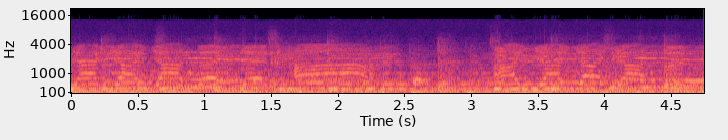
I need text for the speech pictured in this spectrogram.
Ah, ja, ja, ja, the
